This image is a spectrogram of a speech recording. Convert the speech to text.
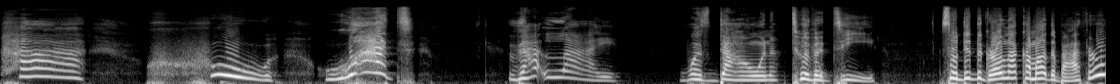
ha. Whew. What? That lie was down to the T. So did the girl not come out the bathroom?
